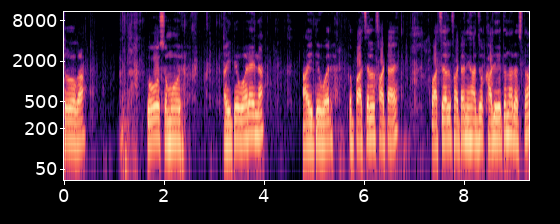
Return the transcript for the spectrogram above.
तो बघा. तो समोर. हा इथे वर आहे ना? हा इथे वर. तो पाचल फाटा आहे. पाचल फाटाने हा जो खाली येतो ना रस्ता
